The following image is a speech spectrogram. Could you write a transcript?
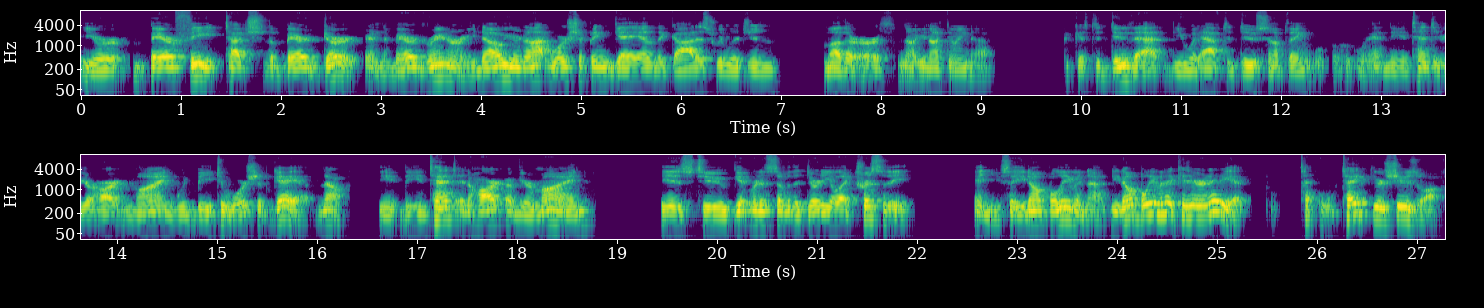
your bare feet touch the bare dirt and the bare greenery. No, you're not worshiping Gaia, the goddess religion Mother Earth. No, you're not doing that. Because to do that, you would have to do something, and the intent of your heart and mind would be to worship Gaia. No, the, the intent and heart of your mind is to get rid of some of the dirty electricity. And you say you don't believe in that. You don't believe in it because you're an idiot. T- take your shoes off,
